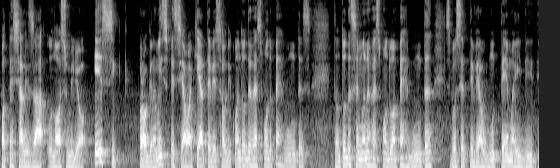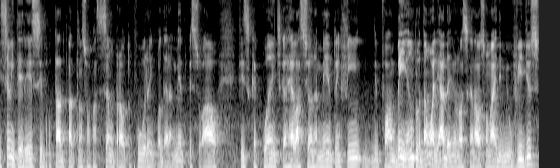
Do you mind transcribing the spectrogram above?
potencializar o nosso melhor. Esse programa especial aqui é a TV Saúde Quando, onde eu respondo perguntas. Então, toda semana eu respondo uma pergunta. Se você tiver algum tema aí de, de seu interesse voltado para transformação, para autocura, empoderamento pessoal, física quântica, relacionamento, enfim, de forma bem ampla, dá uma olhada aí no nosso canal, são mais de mil vídeos.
